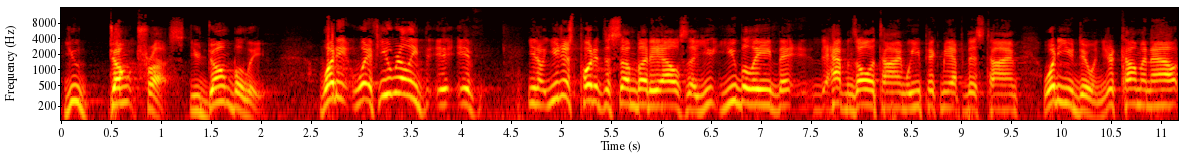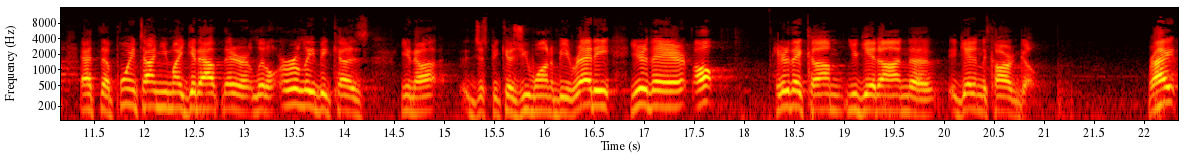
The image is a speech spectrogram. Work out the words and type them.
You don't trust. You don't believe. What, what if you really, if, you know, you just put it to somebody else that you, you believe that it happens all the time. Will you pick me up this time? What are you doing? You're coming out at the point in time you might get out there a little early because, you know, just because you want to be ready. You're there. Oh, here they come. You get on the, get in the car and go. Right?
